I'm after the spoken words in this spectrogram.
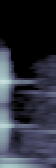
you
